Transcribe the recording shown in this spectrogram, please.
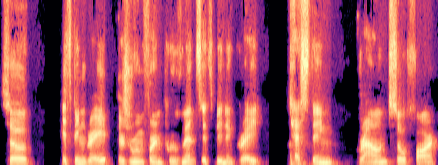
So it's been great. There's room for improvements. It's been a great testing ground so far.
